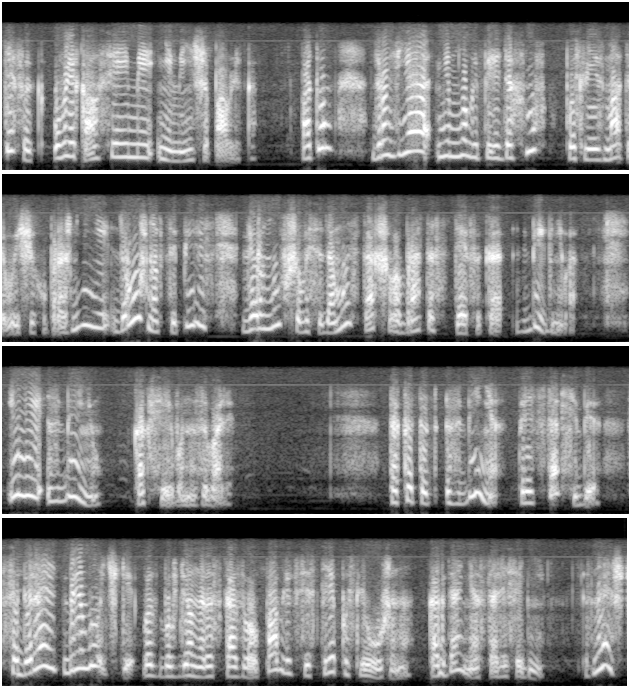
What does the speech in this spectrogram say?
Стефик увлекался ими не меньше Павлика. Потом друзья, немного передохнув после изматывающих упражнений, дружно вцепились в вернувшегося домой старшего брата Стефика, Збигнева, или Збиню, как все его называли. «Так этот Збиня, представь себе, собирает брелочки», возбужденно рассказывал Павлик сестре после ужина, когда они остались одни. Знаешь,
